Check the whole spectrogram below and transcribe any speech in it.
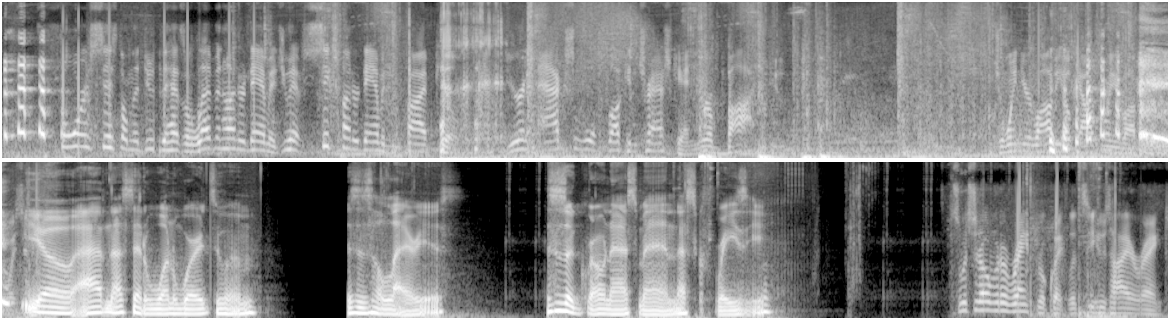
four assists on the dude that has 1,100 damage. You have 600 damage and five kills. You're an actual fucking trash can. You're a bot, dude. Join your lobby. Okay, I'll join your lobby. Yo, I have not said one word to him. This is hilarious. This is a grown ass man. That's crazy. Switch it over to ranked real quick. Let's see who's higher ranked.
